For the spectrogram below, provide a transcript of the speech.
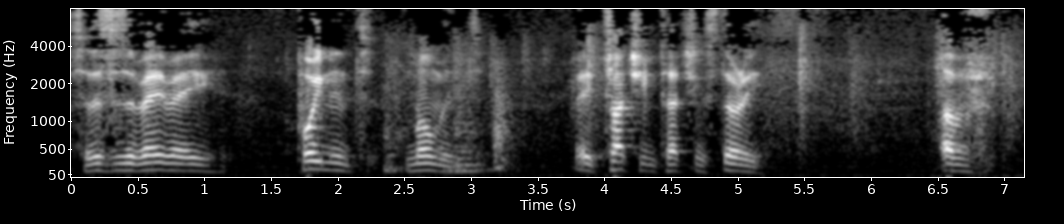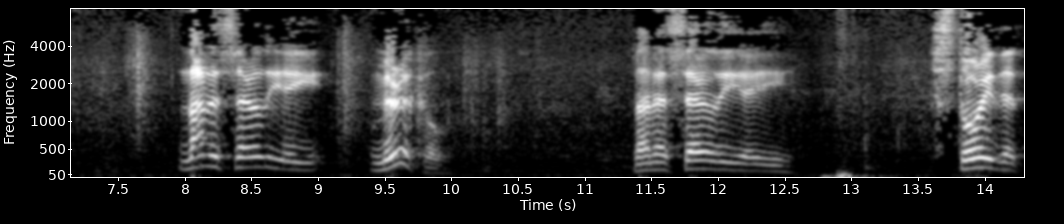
So this is a very, very poignant moment, very touching, touching story of not necessarily a miracle, not necessarily a story that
